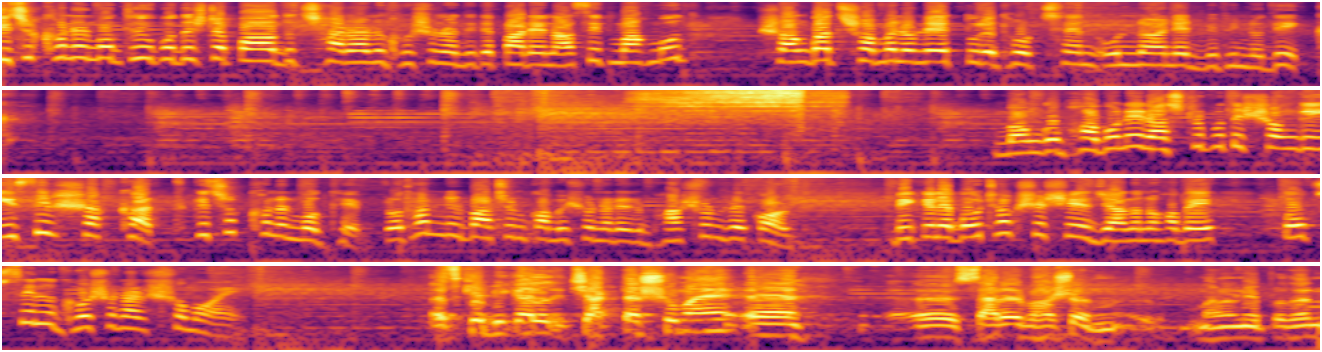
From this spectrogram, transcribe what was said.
কিছুক্ষণের মধ্যে উপদেষ্টা পদ ছাড়ার ঘোষণা দিতে পারেন আসিফ মাহমুদ। সংবাদ সম্মেলনে তুলে ধরছেন উন্নয়নের বিভিন্ন দিক। বঙ্গভবনে রাষ্ট্রপতির সঙ্গে ইসির সাক্ষাৎ কিছুক্ষণের মধ্যে প্রধান নির্বাচন কমিশনারের ভাষণ রেকর্ড। বিকেলে বৈঠক শেষে জানানো হবে তফসিল ঘোষণার সময়। আজকে বিকাল চারটার সময় স্যারের ভাষণ, মাননীয় প্রধান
